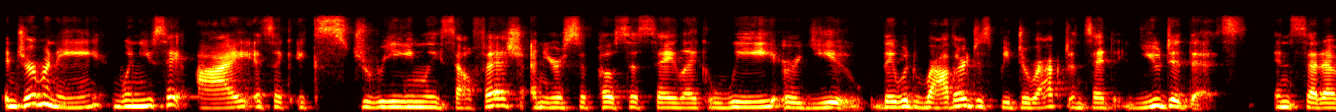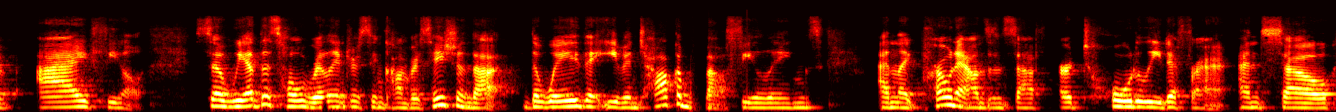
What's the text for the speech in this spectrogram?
In Germany, when you say I, it's like extremely selfish, and you're supposed to say like we or you. They would rather just be direct and said, You did this instead of I feel. So we had this whole really interesting conversation that the way they even talk about feelings and like pronouns and stuff are totally different. And so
